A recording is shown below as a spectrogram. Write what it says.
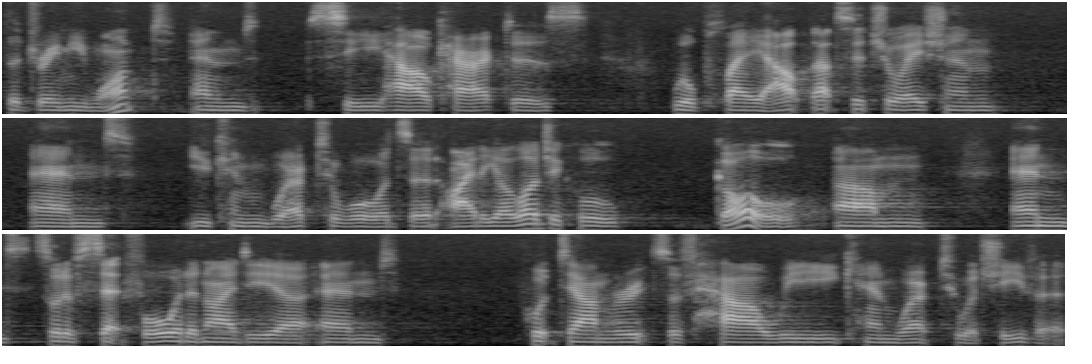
the dream you want and see how characters will play out that situation and you can work towards an ideological goal um, and sort of set forward an idea and put down roots of how we can work to achieve it.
